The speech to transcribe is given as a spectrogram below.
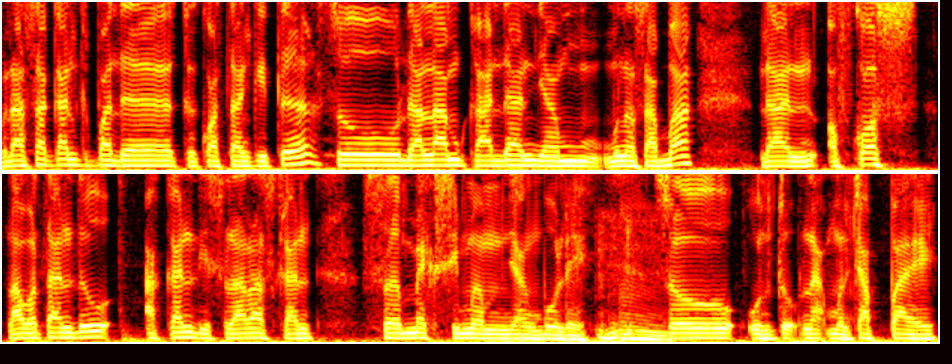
berdasarkan kepada kekuatan kita. So dalam keadaan yang munasabah dan of course lawatan tu akan diselaraskan semaksimum yang boleh. Hmm. So untuk nak mencapai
